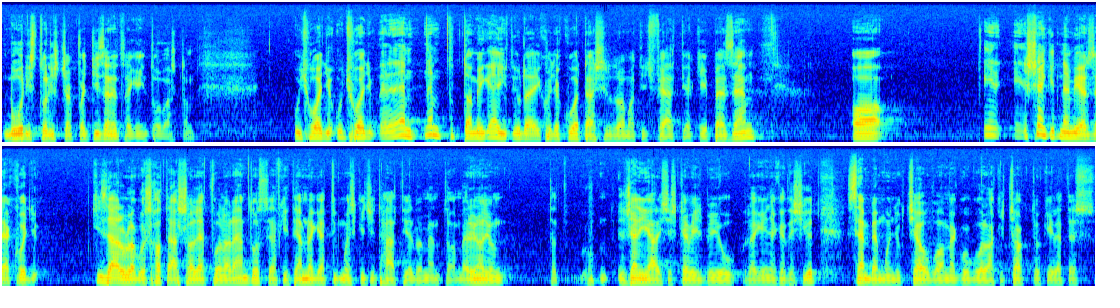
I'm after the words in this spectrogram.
Mórisztól is csak vagy 15 regényt olvastam. Úgyhogy, úgyhogy nem, nem tudtam még eljutni odaig, hogy a kortárs irodalmat így feltérképezzem. A, én, én senkit nem érzek, hogy kizárólagos hatással lett volna rám. Dostoyevskit emlegettük, most kicsit háttérbe ment, a, mert ő nagyon tehát zseniális és kevésbé jó regényeket is írt, szemben mondjuk Csehovval, meg Gogol, aki csak tökéletes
